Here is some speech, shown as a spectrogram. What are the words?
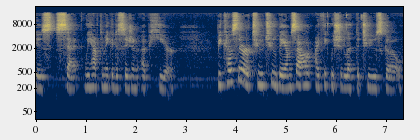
is set. We have to make a decision up here. Because there are two two bams out, I think we should let the twos go.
